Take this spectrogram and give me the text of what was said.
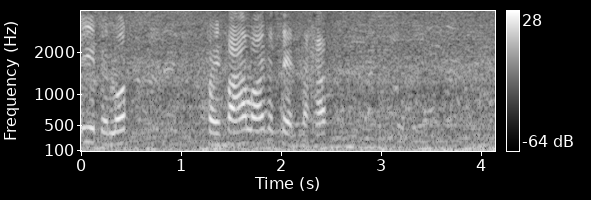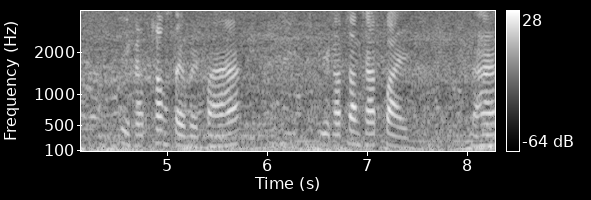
นี่เป็นรถไฟฟ้า 100%นะครับ นี่ครับช่องเติมไฟฟ้า นี่ครับช่องชาร์จไฟนะฮะ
